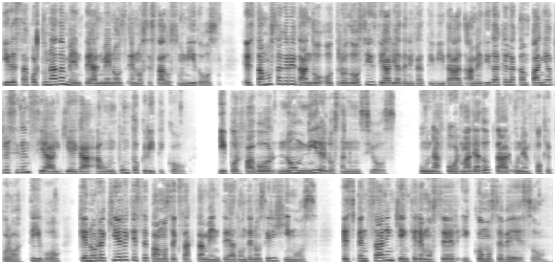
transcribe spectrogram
Y desafortunadamente, al menos en los Estados Unidos, estamos agregando otra dosis diaria de negatividad a medida que la campaña presidencial llega a un punto crítico y por favor no mire los anuncios. Una forma de adoptar un enfoque proactivo que no requiere que sepamos exactamente a dónde nos dirigimos es pensar en quién queremos ser y cómo se ve eso.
